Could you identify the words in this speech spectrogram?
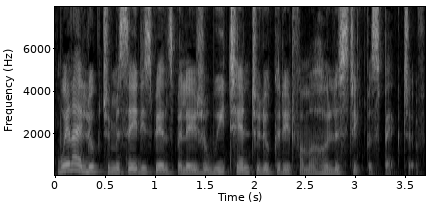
When I look to Mercedes Benz Malaysia, we tend to look at it from a holistic perspective.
